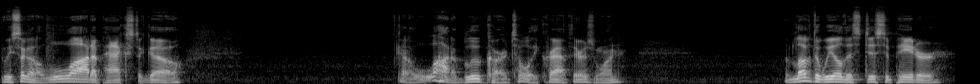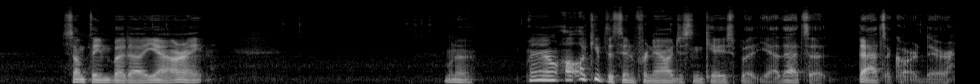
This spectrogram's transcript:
we still got a lot of packs to go. Got a lot of blue cards. Holy crap! There's one. I'd love to wheel this dissipator something, but uh, yeah, all right. I'm gonna. Well, I'll, I'll keep this in for now, just in case. But yeah, that's a that's a card there.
